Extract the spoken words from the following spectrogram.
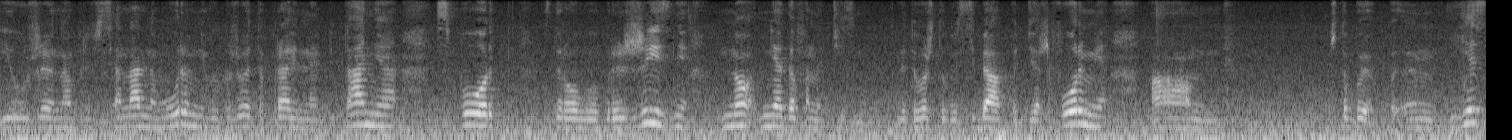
и уже на профессиональном уровне выхожу. Это правильное питание, спорт, здоровый образ жизни, но не до фанатизма. Для того, чтобы себя поддерживать в форме, чтобы эм, есть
